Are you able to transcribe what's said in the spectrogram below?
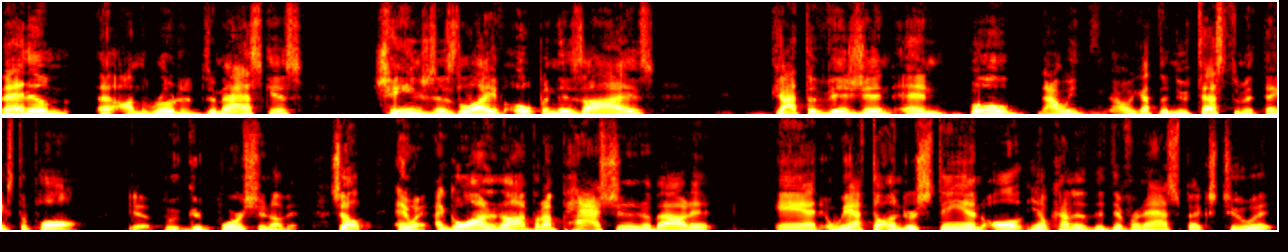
met him uh, on the road to Damascus, changed his life, opened his eyes, got the vision, and boom! Now we now we got the New Testament thanks to Paul. Yep, good portion of it. So anyway, I go on and on, but I'm passionate about it, and we have to understand all you know, kind of the different aspects to it.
